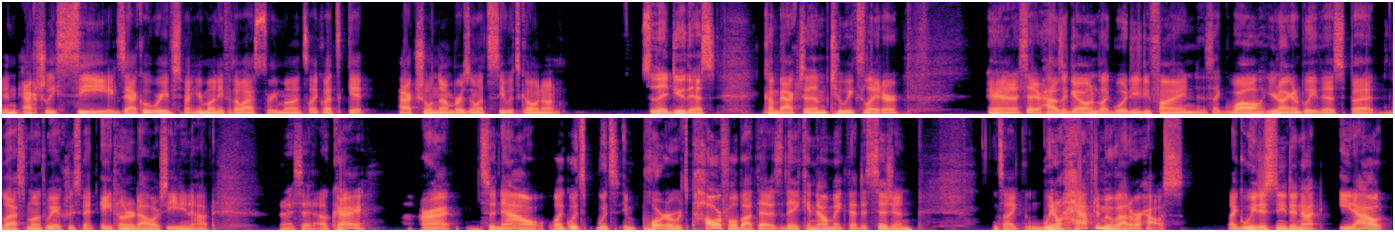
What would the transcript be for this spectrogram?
and actually see exactly where you've spent your money for the last three months. Like, let's get actual numbers and let's see what's going on. So they do this, come back to them two weeks later. And I said, How's it going? Like, what did you find? And It's like, Well, you're not going to believe this, but last month we actually spent $800 eating out. And I said, Okay, all right. So now, like, what's what's important or what's powerful about that is they can now make that decision. It's like, we don't have to move out of our house. Like, we just need to not eat out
